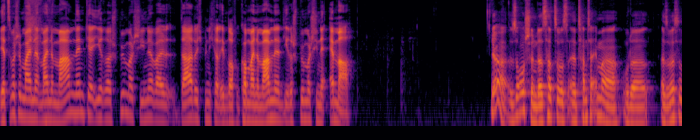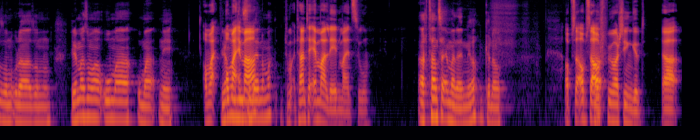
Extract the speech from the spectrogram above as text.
Ja, zum Beispiel meine, meine Mom nennt ja ihre Spülmaschine, weil dadurch bin ich gerade eben drauf gekommen, meine Mom nennt ihre Spülmaschine Emma. ja, ist auch schön. Das hat sowas, äh, Tante Emma oder, also weißt du, so ein, oder so ein, wie nennen wir es nochmal? Oma, Oma, nee. Oma, Oma Emma. Du, Tante Emma Läden meinst du? Ach, Tante Emma denn, ja, genau. Ob es da Ja. Aufspülmaschinen gibt. Ja.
